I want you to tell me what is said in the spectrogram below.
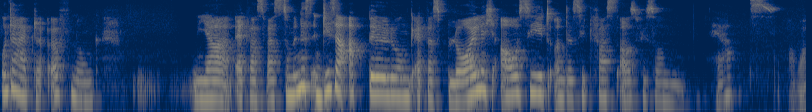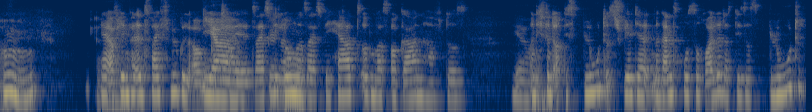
unterhalb der Öffnung ja etwas, was zumindest in dieser Abbildung etwas bläulich aussieht und es sieht fast aus wie so ein Herz. Aber, mhm. Ja, auf jeden Fall in zwei Flügel aufgeteilt, ja, sei es genau. wie Lunge, sei es wie Herz, irgendwas Organhaftes. Ja. Und ich finde auch das Blut, es spielt ja eine ganz große Rolle, dass dieses Blut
